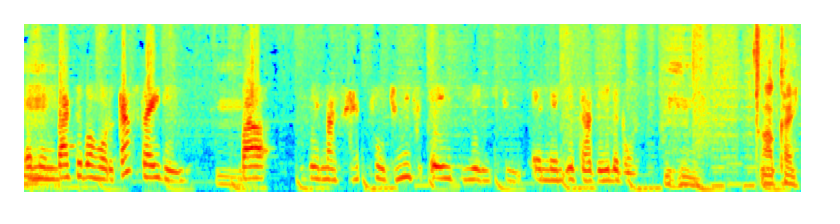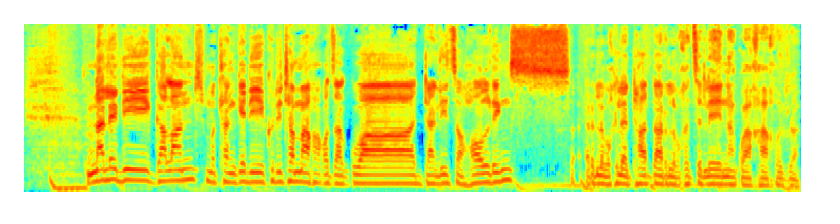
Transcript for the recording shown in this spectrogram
And then ba tseba gore ka friday but they must have produced A, B, and C, and then it's available. Mm -hmm. okay. Naledi gallant motlhankedi khuduthamaga go tsa kwa dalitso holdings. Re lebogile thata re lebogetse le nako ya gago jwa.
